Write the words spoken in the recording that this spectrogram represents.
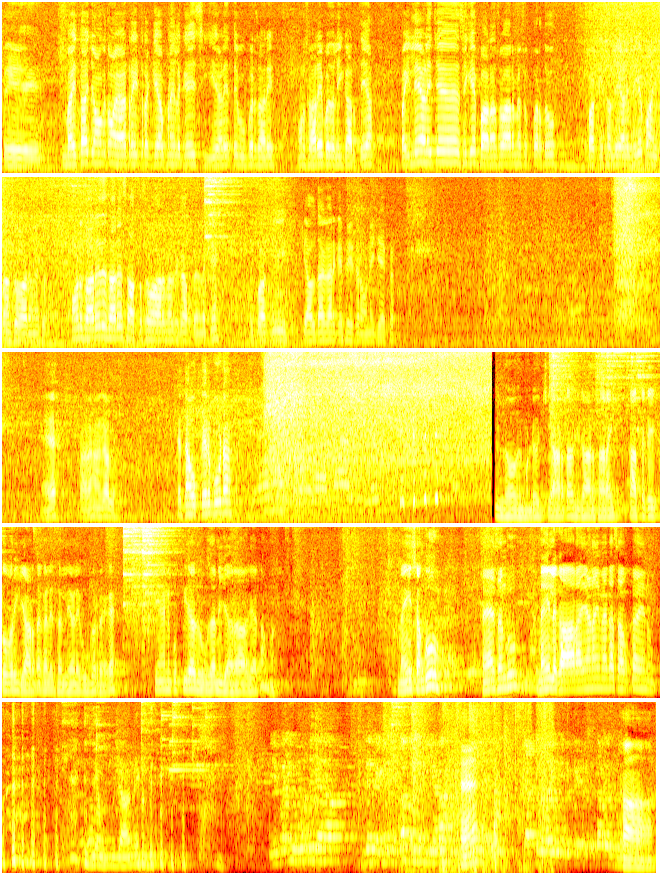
ਤੇ ਮਹਿਤਾ ਚੌਂਕ ਤੋਂ ਆਇਆ ਟਰੈਕਟਰ ਅੱਗੇ ਆਪਣੇ ਲੱਗੇ ਸੀਏ ਵਾਲੇ ਤੇ ਬੂਫਰ ਸਾਰੇ। ਹੁਣ ਸਾਰੇ ਬਦਲੀ ਕਰਤੇ ਆ। ਪਹਿਲੇ ਵਾਲੇ ਚ ਸੀਗੇ 1200 ਮੈਂ ਸੁਪਰ ਦੋ। ਬਾਕੀ ਥੱਲੇ ਵਾਲੇ ਸੀਗੇ 5-500 ਆਰਐਮਐਸ ਹੁਣ ਸਾਰੇ ਦੇ ਸਾਰੇ 700 ਆਰਐਮਐਸ ਕਰ ਦੇਣ ਲੱਗੇ। ਤੇ ਬਾਕੀ ਚੱਲਦਾ ਕਰਕੇ ਫੇਰ ਕਰਾਉਣੇ ਚੈੱਕ ਐ ਕਰਾਂ ਗੱਲ। ਕਿੱਦਾਂ ਓਕੇ ਰਿਪੋਰਟ ਆ? ਲੋ ਵੀ ਮੁੰਡਿਓ ਚਾੜਦਾ ਸੀ ਗਾੜ ਸਾਰਾ ਹੀ। ਕੱਸ ਕੇ ਇੱਕੋ ਵਾਰੀ ਚਾੜਦਾ ਖਾਲੇ ਥੱਲੇ ਵਾਲੇ ਉਬਰ ਰਹਿ ਗਏ। ਚੈਨ ਕੁੱਪੀ ਦਾ ਸੂਕ ਦਾ ਨਜ਼ਾਰਾ ਆ ਗਿਆ ਕੰਮ। ਨਹੀਂ, ਸੰਗੂ? ਹੈ ਸੰਗੂ? ਨਹੀਂ ਲਗਾਰ ਆ ਜਾਣਾ ਮੈਂ ਕਿਹਾ ਸਭ ਕਾ ਇਹਨੂੰ। ਜੇ ਮੂੰਹ ਜਾਣ ਨਹੀਂ ਹੁੰਦੀ। ਇਹ ਭਾਜੀ ਹੋਰ ਨਜ਼ਾਰਾ ਇਹਦੇ ਟਰੈਕਟਰ ਸਿੱਧਾ ਬੰਦ ਲੱਗੀ ਜਾਣਾ। ਹੈ? ਚਾਬੀ ਵਾਲੀ ਇੱਕ ਟਰੈਕਟਰ ਸਿੱਧਾ ਵਾਲੇ ਹਾਂ।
